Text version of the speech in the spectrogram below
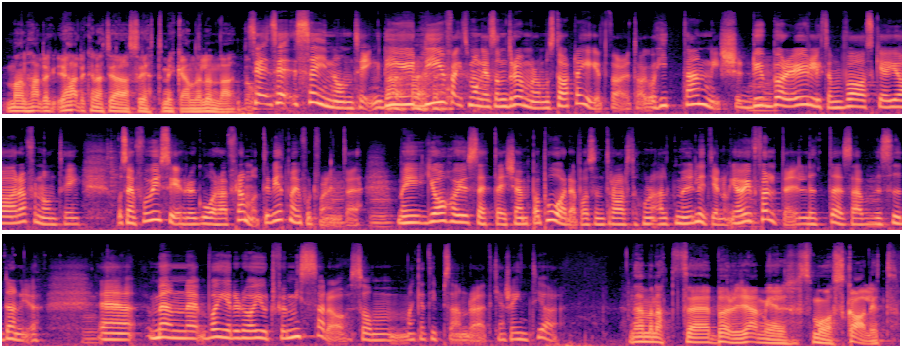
man hade, jag hade kunnat göra så jättemycket annorlunda. Säg, säg, säg någonting. Det är, ju, det är ju faktiskt många som drömmer om att starta eget företag och hitta en nisch. Du börjar ju liksom, vad ska jag göra för någonting? Och sen får vi se hur det går här framåt. Det vet man ju fortfarande inte. Men jag har ju sett dig kämpa på där på centralstationen, allt möjligt. Genom, jag har ju följt dig lite så här vid sidan ju. Eh, men eh, vad är det du har gjort för missar då, som man kan tipsa andra att kanske inte göra? Nej, men att eh, börja mer småskaligt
